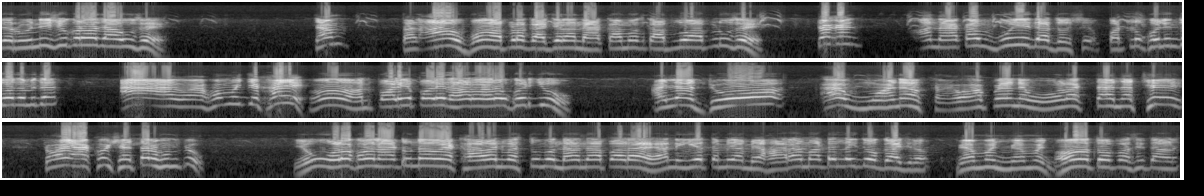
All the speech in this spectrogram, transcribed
તે રૂની શું કરવા જાવું છે? કેમ? પણ આ ઊભો આપણા ગાજરા નાકામો જ કાપલું આપણું છે. ટકન આ નાકામ ભૂલી જાજો પટલું ખોલીને જો તમે આ હોમ જે ખાય. હા અને પાળીએ પાળીએ હારો હારો ખડજો અલ્યા જો આ મોને આપણે ઓળખતા નથી તોય આખું ક્ષેત્ર હુમતું એવું ઓળખવાનું આટું ના હોય ખાવાની વસ્તુમાં ના ના પાડાય. અને એ તમે હારા માટે લઈ જાઓ ગાજર. મહેમાન મહેમાન હા તો પછી તાણ.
